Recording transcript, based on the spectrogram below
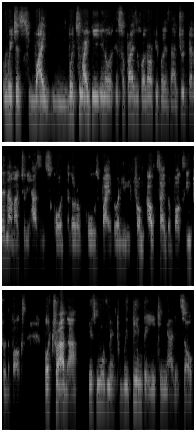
which is why, which might be, you know, surprising for a lot of people, is that Jude Bellingham actually hasn't scored a lot of goals by running from outside the box into the box, but rather his movement within the 18 yard itself.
